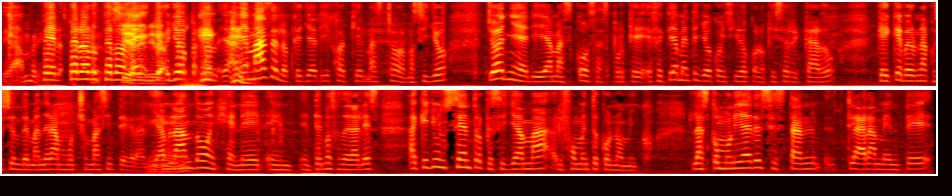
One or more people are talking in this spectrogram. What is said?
de hambre. Pero, pero, perdón, eh, yo, además de lo que ya dijo aquí el maestro si yo, yo añadiría más cosas, porque efectivamente yo coincido con lo que dice Ricardo, que hay que ver una cuestión de manera mucho más integral. Y hablando en, gener, en, en términos generales, aquí hay un centro que se llama el fomento económico. Las comunidades están claramente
